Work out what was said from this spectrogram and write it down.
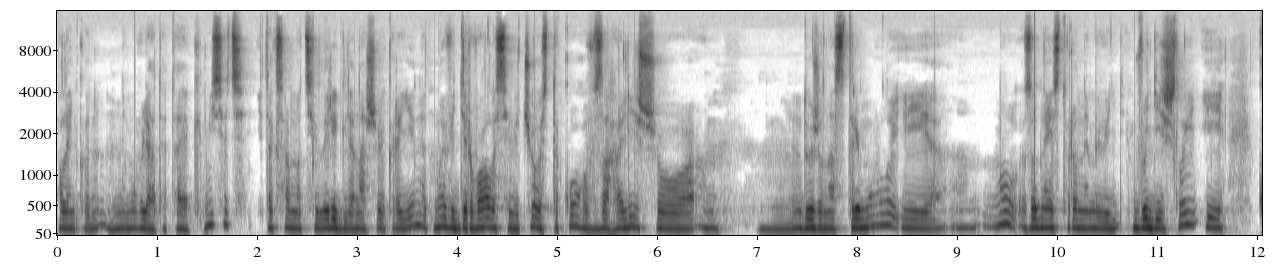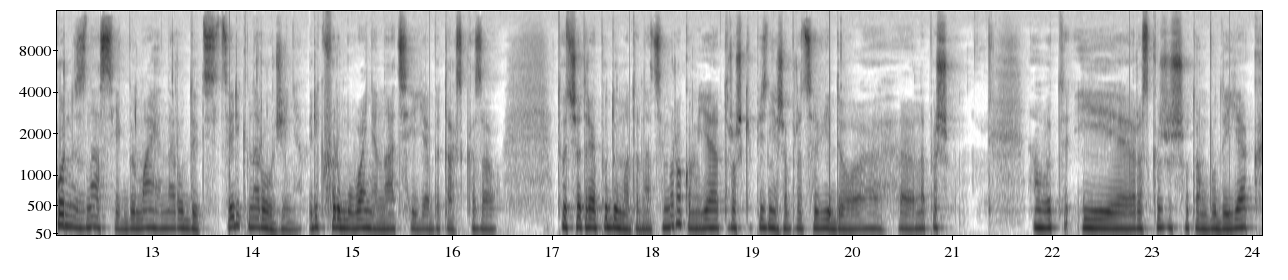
маленького немовляти, так як місяць, і так само цілий рік для нашої країни. Ми відірвалися від чогось такого взагалі, що. Дуже нас стримувало, і ну, з однієї сторони ми відійшли, і кожен з нас якби має народитися. Це рік народження, рік формування нації, я би так сказав. Тут ще треба подумати над цим роком. Я трошки пізніше про це відео е, е, напишу. От, і розкажу, що там буде, як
